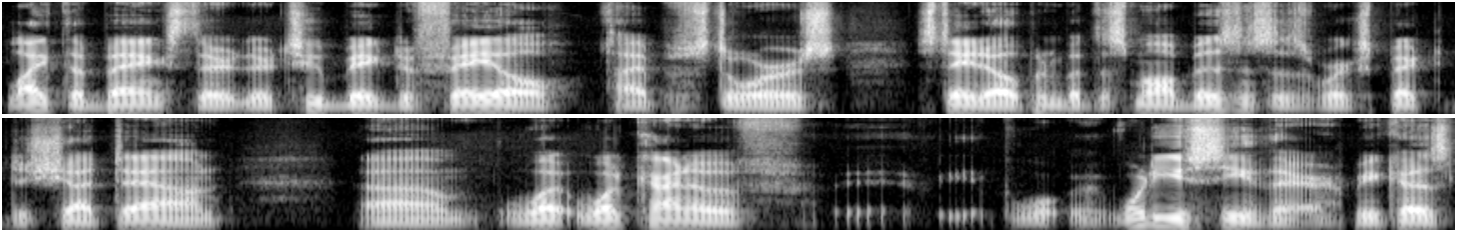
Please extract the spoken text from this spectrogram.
like the banks, they're they're too big to fail type of stores stayed open, but the small businesses were expected to shut down. Um, what what kind of what do you see there? Because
